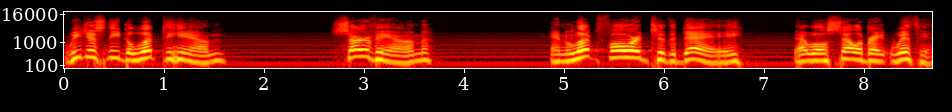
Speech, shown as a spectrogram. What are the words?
we just need to look to Him serve Him, and look forward to the day that we'll celebrate with Him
